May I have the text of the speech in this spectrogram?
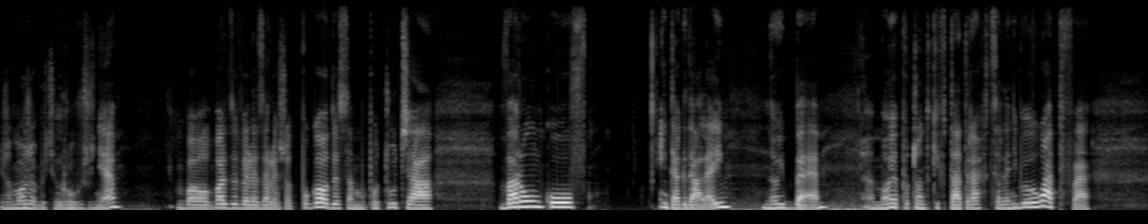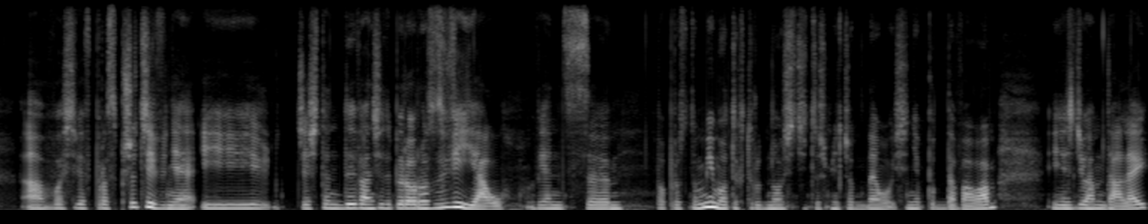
i że może być różnie, bo bardzo wiele zależy od pogody, samopoczucia, warunków i tak. No i B, moje początki w Tatrach wcale nie były łatwe, a właściwie wprost przeciwnie i gdzieś ten dywan się dopiero rozwijał, więc po prostu mimo tych trudności coś mnie ciągnęło i się nie poddawałam i jeździłam dalej.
